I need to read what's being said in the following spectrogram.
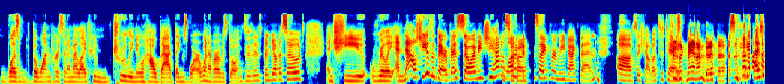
was the one person in my life who truly knew how bad things were whenever I was going through those binge episodes. And she really, and now she is a therapist. So, I mean, she had a That's lot so of insight for me back then. Uh, so, shout out to Tay. She was like, man, I'm good at this. yeah, she was,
